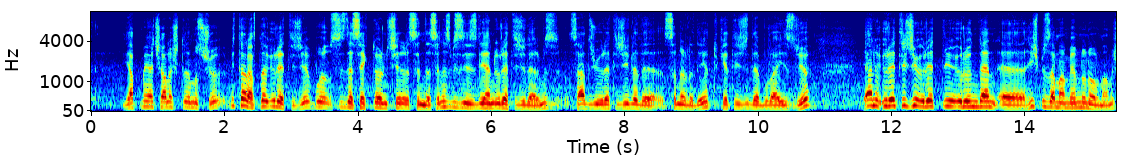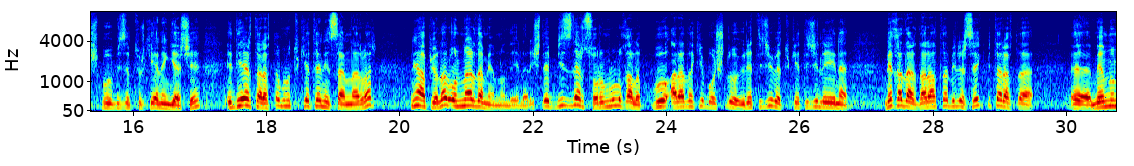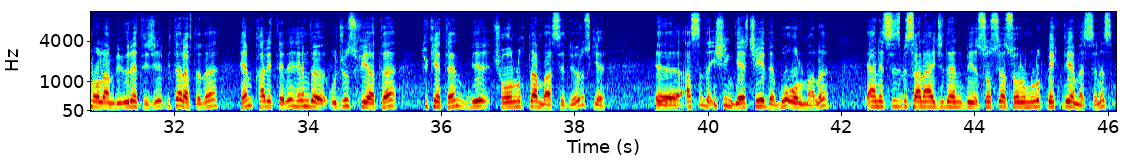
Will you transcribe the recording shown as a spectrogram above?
yapmaya çalıştığımız şu, bir tarafta üretici, bu siz de sektörün içerisindesiniz. Bizi izleyen üreticilerimiz sadece üreticiyle de sınırlı değil, tüketici de burayı izliyor. Yani üretici ürettiği üründen eee, hiçbir zaman memnun olmamış. Bu bizim Türkiye'nin gerçeği. E diğer tarafta bunu tüketen insanlar var. Ne yapıyorlar? Onlar da memnun değiller. İşte bizler sorumluluk alıp bu aradaki boşluğu üretici ve tüketici lehine ne kadar daraltabilirsek bir tarafta e, memnun olan bir üretici bir tarafta da hem kaliteli hem de ucuz fiyata tüketen bir çoğunluktan bahsediyoruz ki e, aslında işin gerçeği de bu olmalı. Yani siz bir sanayiciden bir sosyal sorumluluk bekleyemezsiniz.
